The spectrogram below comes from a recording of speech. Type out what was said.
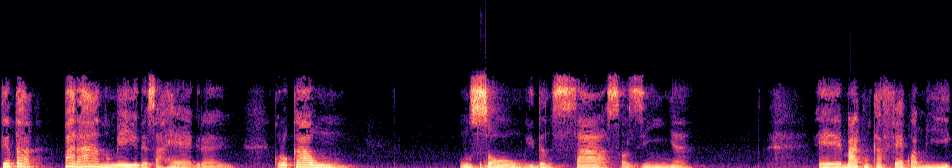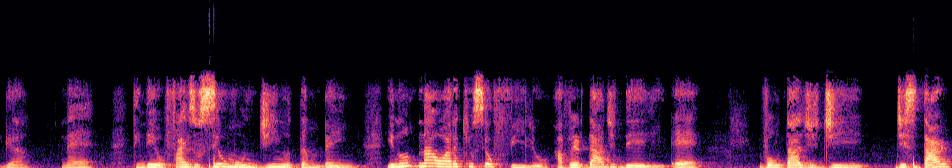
Tenta parar no meio dessa regra, colocar um, um som e dançar sozinha. É, marca um café com a amiga, né? Entendeu? Faz o seu mundinho também. E no, na hora que o seu filho, a verdade dele é vontade de, de estar,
